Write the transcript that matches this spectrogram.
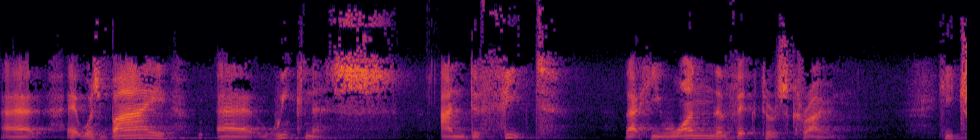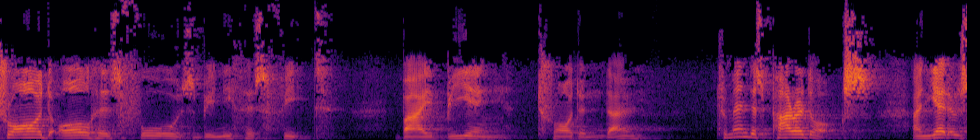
Uh, it was by uh, weakness and defeat that he won the victor's crown. He trod all his foes beneath his feet by being trodden down. Tremendous paradox. And yet it was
